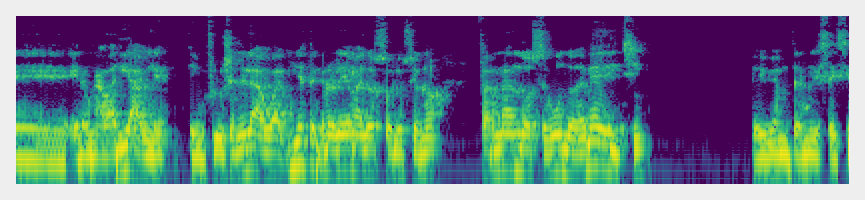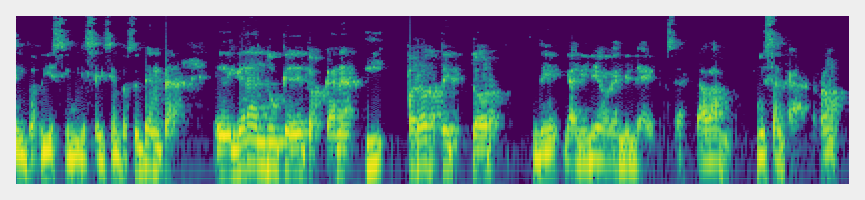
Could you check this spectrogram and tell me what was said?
eh, era una variable que influye en el agua y este problema lo solucionó Fernando II de Medici, que vivió entre 1610 y 1670, el gran duque de Toscana y protector de Galileo Galilei. O sea, estaba muy sacado, ¿no?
